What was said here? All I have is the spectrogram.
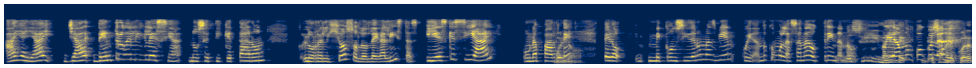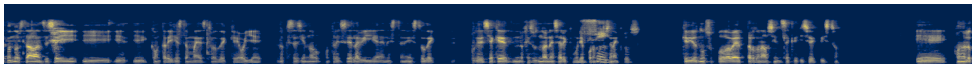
ay, ay, ay, ya dentro de la iglesia nos etiquetaron los religiosos, los legalistas, y es que sí hay una parte, pero me considero más bien cuidando como la sana doctrina, ¿no? Pues sí, cuidando un poco eso la... me recuerda cuando estaba en CCI y, y, y, contradije a este maestro de que, oye, lo que está haciendo contradice la Biblia en, este, en esto de, porque decía que Jesús no es necesario que muriera por nosotros en la cruz, que Dios no supo haber perdonado sin el sacrificio de Cristo. Eh, cuando lo,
